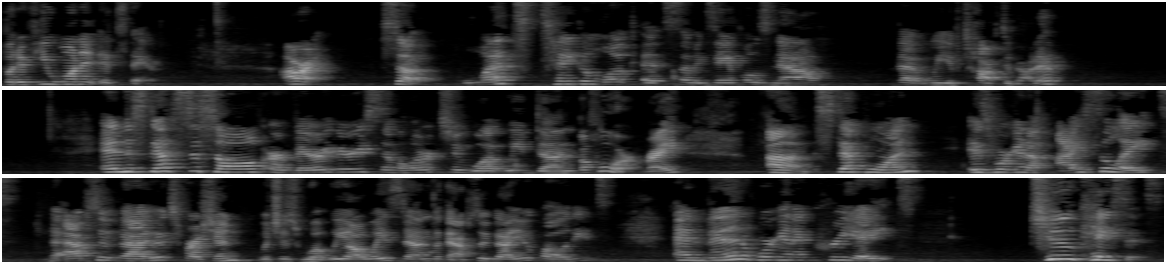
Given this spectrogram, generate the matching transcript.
but if you want it, it's there. All right, so let's take a look at some examples now that we've talked about it. And the steps to solve are very, very similar to what we've done before, right? Um, step one is we're going to isolate the absolute value expression, which is what we always done with absolute value equalities. And then we're going to create two cases.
